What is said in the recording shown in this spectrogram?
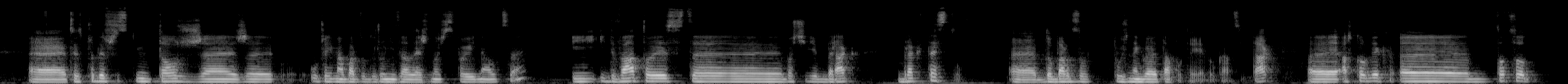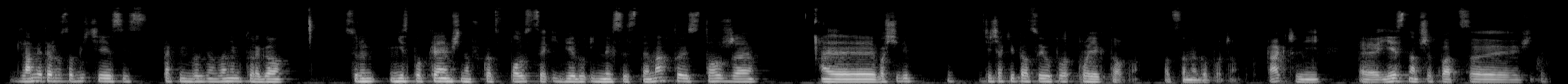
to jest przede wszystkim to, że, że uczeń ma bardzo dużą niezależność w swojej nauce i, i dwa, to jest właściwie brak, brak testów do bardzo późnego etapu tej edukacji, tak? E, aczkolwiek e, to, co dla mnie też osobiście jest, jest takim rozwiązaniem, którego, z którym nie spotkałem się na przykład w Polsce i wielu innych systemach, to jest to, że właściwie dzieciaki pracują projektowo od samego początku, tak? Czyli jest na przykład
